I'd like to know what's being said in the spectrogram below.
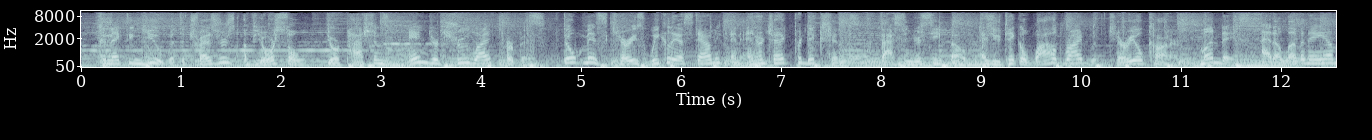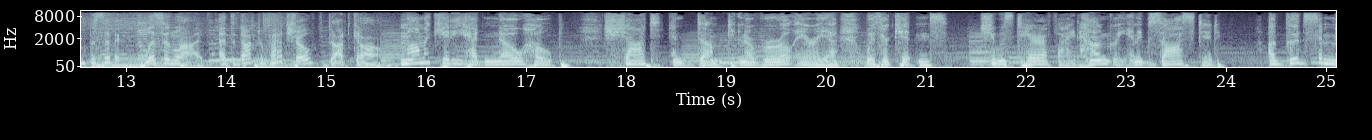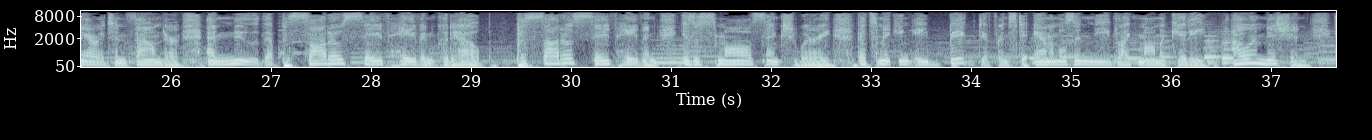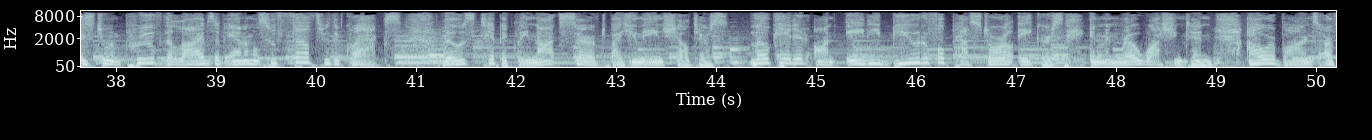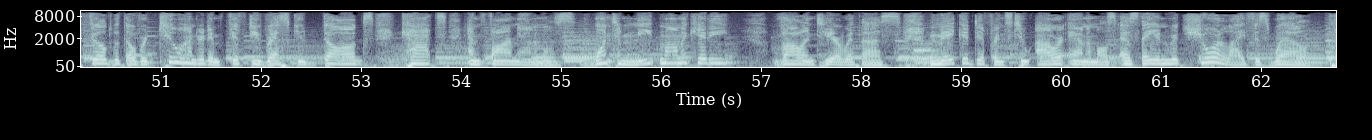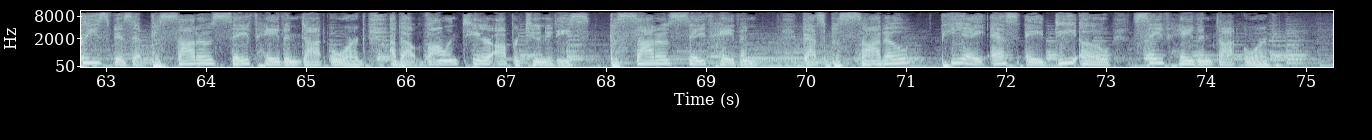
connecting you with the treasures of your soul, your passions, and your true life purpose. Don't miss Carrie's weekly astounding and energetic predictions. Fasten your seatbelt as you take a wild ride with Carrie O'Connor. Mondays at 11 a.m. Pacific. Listen live at thedrpatshow.com. Mama Kitty had no hope. Shot and dumped in a rural area with her kittens. She was terrified, hungry, and exhausted. A good Samaritan found her and knew that Pasado Safe Haven could help. Pasado Safe Haven is a small sanctuary that's making a big difference to animals in need like Mama Kitty. Our mission is to improve the lives of animals who fell through the cracks, those typically not served by humane shelters. Located on 80 beautiful pastoral acres in Monroe, Washington, our barns are filled with over 250 rescued dogs, cats, and farm animals. Want to meet Mama Kitty? Volunteer with us. Make a difference to our animals as they enrich your life as well. Please visit pasadosafehaven.org about volunteer opportunities. Pasado Safe Haven. That's Pasado, P-A-S-A-D-O, safehaven.org.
